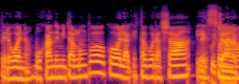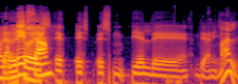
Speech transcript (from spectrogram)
Pero bueno, buscando imitarlo un poco, la que está por allá es una pero holandesa. eso es, es, es, es piel de, de animal.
